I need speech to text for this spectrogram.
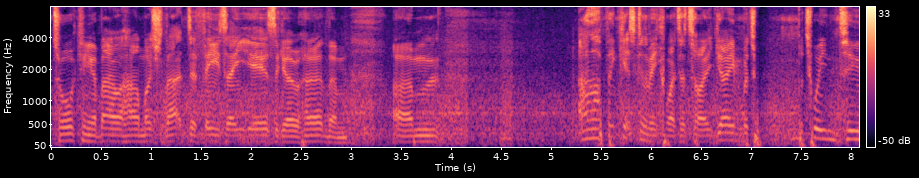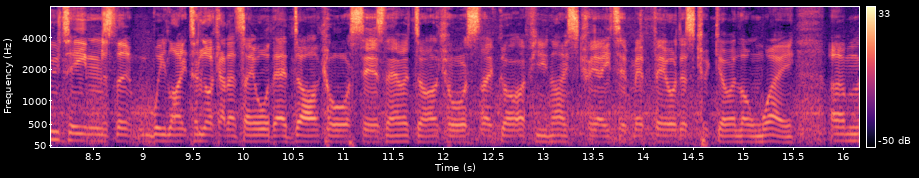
talking about how much that defeat eight years ago hurt them. Um, and I think it's going to be quite a tight game bet- between two teams that we like to look at and say, oh, they're dark horses, they're a dark horse, they've got a few nice creative midfielders, could go a long way. Um,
